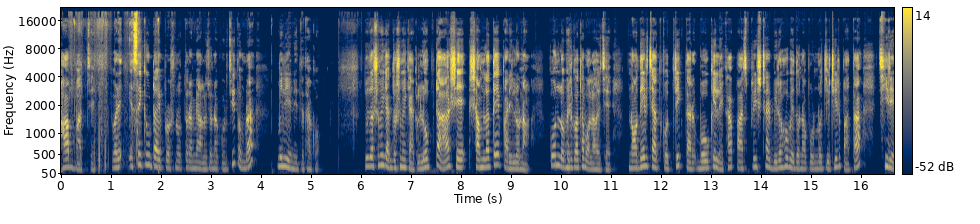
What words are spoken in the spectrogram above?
ভাব বাচ্চে এবারে এসে কিউ টাইপ প্রশ্ন উত্তর আমি আলোচনা করছি, তোমরা মিলিয়ে নিতে থাকো। দুই দশমিক এক দশমিক এক, লোভটা সে সামলাতে পারিল না। কোন লোভের কথা বলা হয়েছে? নদের চাঁদ কর্তৃক তার বউকে লেখা পাঁচ পৃষ্ঠার বিরহ বেদনাপূর্ণ চিঠির পাতা ছিঁড়ে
